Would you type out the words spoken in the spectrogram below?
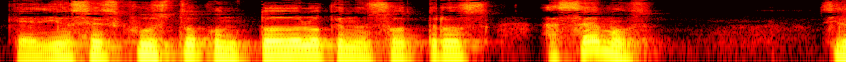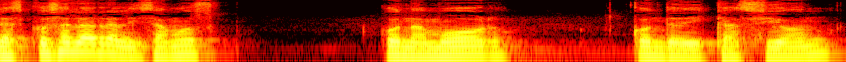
que Dios es justo con todo lo que nosotros hacemos. Si las cosas las realizamos con amor, con dedicación,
